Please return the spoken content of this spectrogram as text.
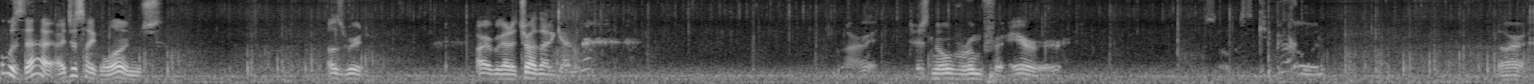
What was that? I just like lunged. That was weird. Alright, we gotta try that again. Alright, there's no room for error. So let's keep it going. Alright.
